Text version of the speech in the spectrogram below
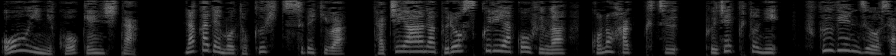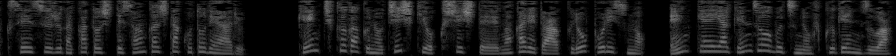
大いに貢献した。中でも特筆すべきは、タチアーナ・プロスクリアコフが、この発掘、プジェクトに復元図を作成する画家として参加したことである。建築学の知識を駆使して描かれたアクロポリスの円形や建造物の復元図は、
